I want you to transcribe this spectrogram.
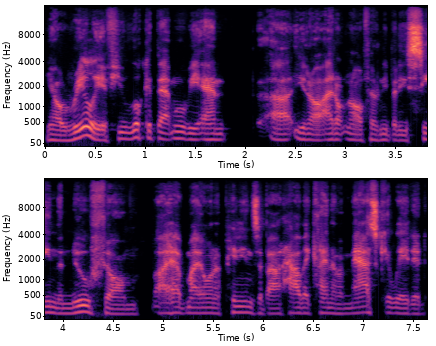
You know, really, if you look at that movie, and uh, you know, I don't know if anybody's seen the new film. I have my own opinions about how they kind of emasculated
